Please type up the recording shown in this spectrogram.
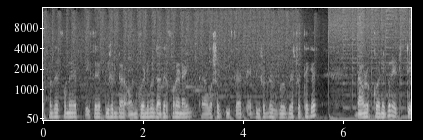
আপনাদের ফোনে পিকচার অ্যাপ্লিকেশনটা অন করে নেবেন। যাদের ফোনে নাই, তারা অবশ্যই পিকচার অ্যাপ্লিকেশনটা গুগল প্লে স্টোর থেকে ডাউনলোড করে নেবেন। এটি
